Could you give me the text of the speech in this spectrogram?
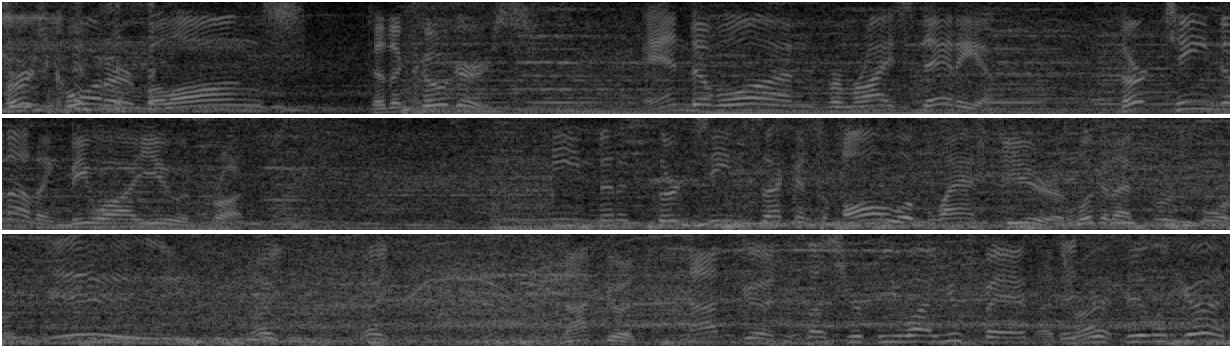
First quarter belongs to the Cougars. End of one from Rice Stadium. 13 to nothing BYU in front. 10 minutes, 13 seconds all of last year. Look at that first quarter. Not good. Not good, unless you're a BYU fan. That's then right. you're feeling good.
